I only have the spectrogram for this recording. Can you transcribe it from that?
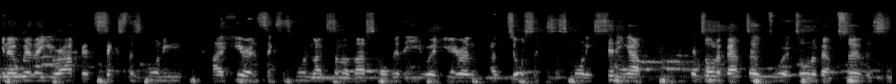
You know, whether you were up at six this morning, uh, here at six this morning, like some of us, or whether you were here until six this morning setting up, it's all about tautua, it's all about service.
